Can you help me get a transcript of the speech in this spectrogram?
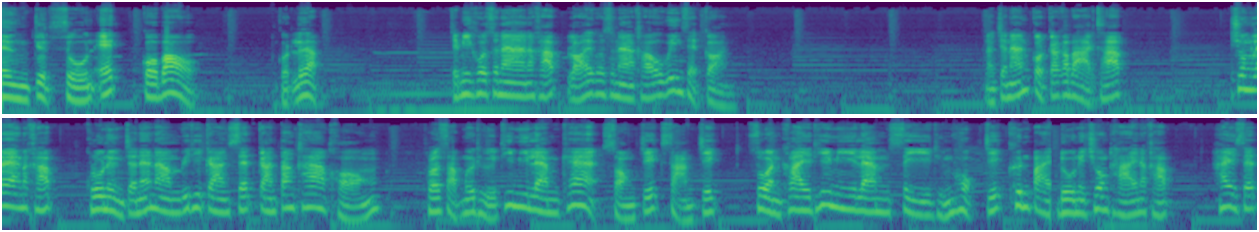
1.0x Global กดเลือก จะมีโฆษณานะครับรอให้โฆษณาเขาวิ่งเสร็จก่อน หลังจากนั้นกดกากบาทครับ ช่วงแรกนะครับ ครูหนึ่งจะแนะนำวิธีการเซตการตั้งค่าของโทรศัพท์มือถือที่มีแรมแค่2จิก3จิกส่วนใครที่มีแรม4ถึง6จิกขึ้นไปดูในช่วงท้ายนะครับ ให้เซต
